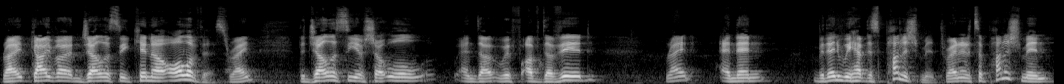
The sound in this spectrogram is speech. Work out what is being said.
right? Gaiva and jealousy, kina, all of this, right? The jealousy of Shaul and of David, right? And then, but then we have this punishment, right? And it's a punishment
